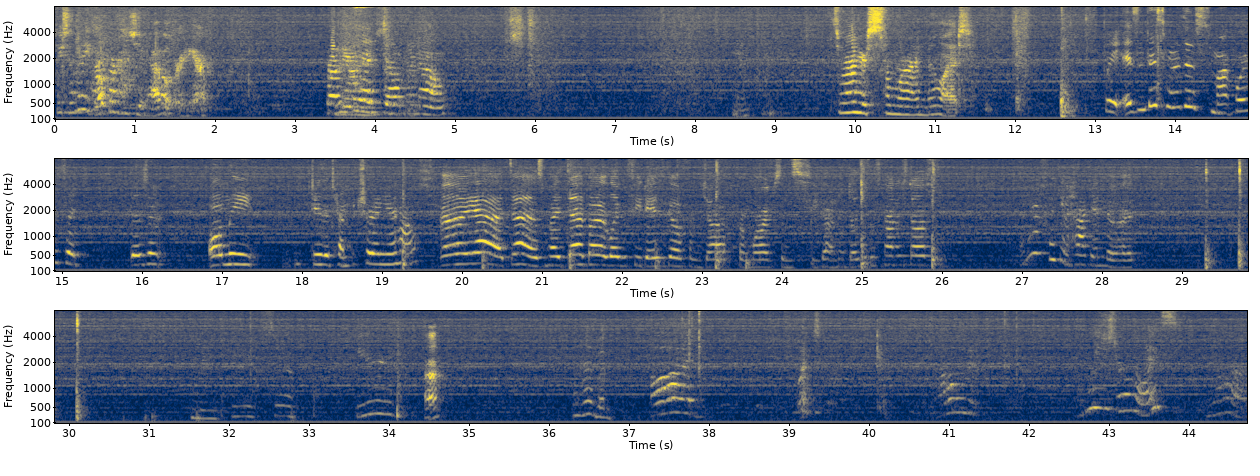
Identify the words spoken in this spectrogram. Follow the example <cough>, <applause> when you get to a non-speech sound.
Geez, how many girlfriends does she have over here? Probably I don't know. It's around here somewhere, I know it. Wait, isn't this one of those smart boards that doesn't only do the temperature in your house? Uh, yeah, it does. My dad bought it like a few days ago from job from work since he kind of does this kind of stuff. I wonder if we can hack into it. Hmm. It's, uh, here. Huh? What happened? Hi. What? How did... Did we just turn on the lights? Yeah.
